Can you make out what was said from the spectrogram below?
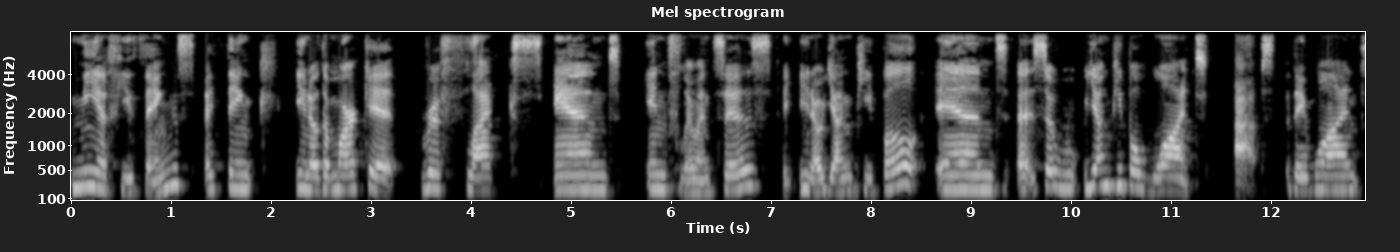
me a few things. I think, you know, the market reflects and influences, you know, young people. And uh, so young people want apps. They want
